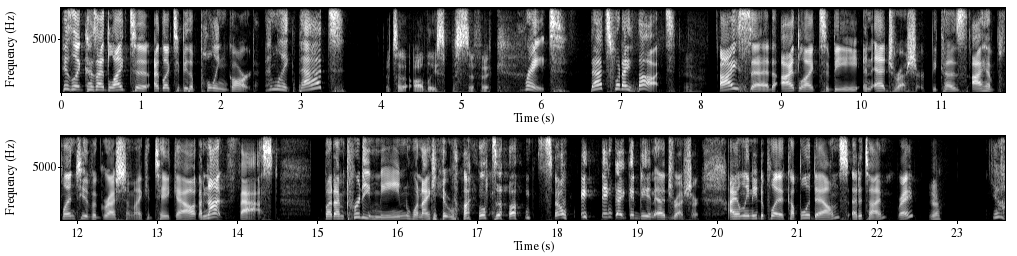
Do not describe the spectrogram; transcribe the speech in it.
He's like, because I'd like to, I'd like to be the pulling guard. I'm like, that That's an oddly specific. great. That's what I thought. Yeah. I said I'd like to be an edge rusher because I have plenty of aggression I could take out. I'm not fast, but I'm pretty mean when I get riled up. So I think I could be an edge rusher. I only need to play a couple of downs at a time, right? Yeah. Yeah,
